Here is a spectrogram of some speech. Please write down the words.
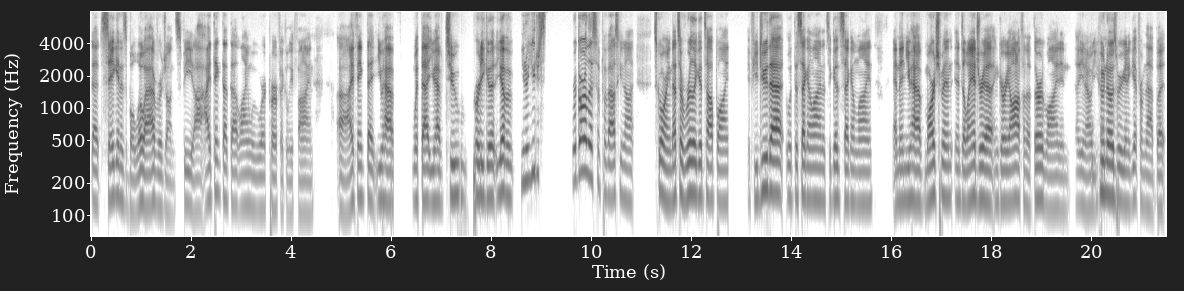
that Seguin is below average on speed. I, I think that that line would work perfectly fine. Uh, I think that you have with that you have two pretty good. You have a you know you just regardless of Pavelski not scoring, that's a really good top line. If you do that with the second line, that's a good second line. And then you have Marchment and Dellandrea and Gurianov on the third line, and uh, you know who knows where you're going to get from that, but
